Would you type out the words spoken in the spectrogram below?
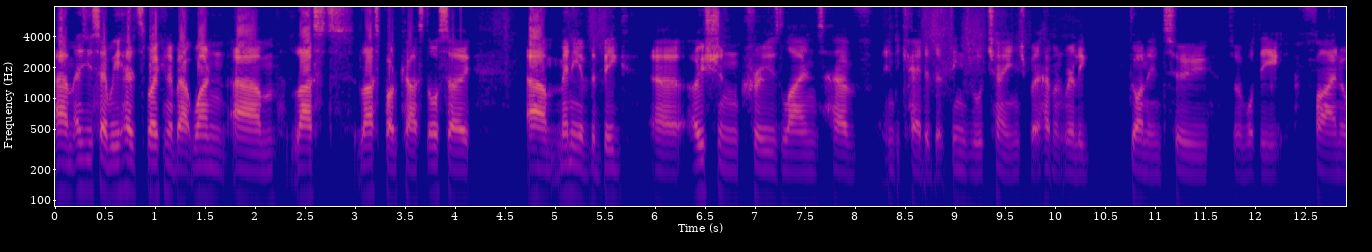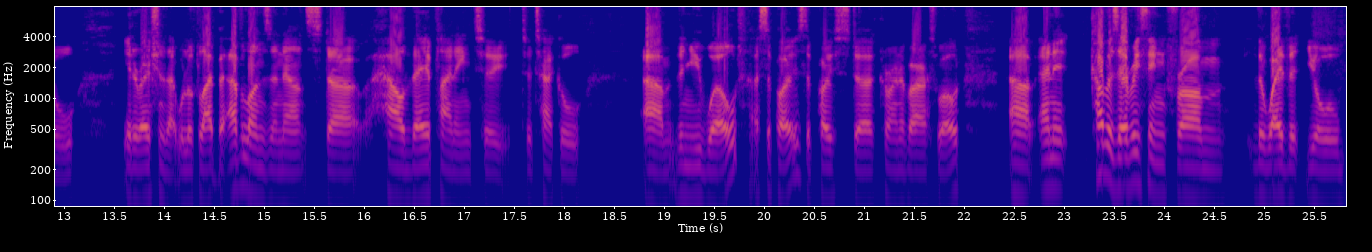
um, as you said, we had spoken about one um, last last podcast. Also, um, many of the big uh, ocean cruise lines have indicated that things will change, but haven't really gone into sort of what the final iteration of that will look like. But Avalon's announced uh, how they're planning to to tackle um, the new world, I suppose, the post uh, coronavirus world, uh, and it covers everything from the way that you'll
